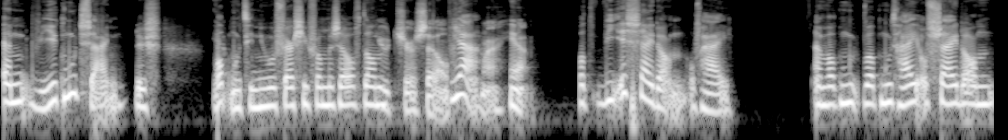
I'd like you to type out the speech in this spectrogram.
en wie ik moet zijn. Dus wat moet die nieuwe versie van mezelf dan? Future self. Ja. zeg Maar ja. Wat, wie is zij dan of hij? En wat moet, wat moet hij of zij dan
